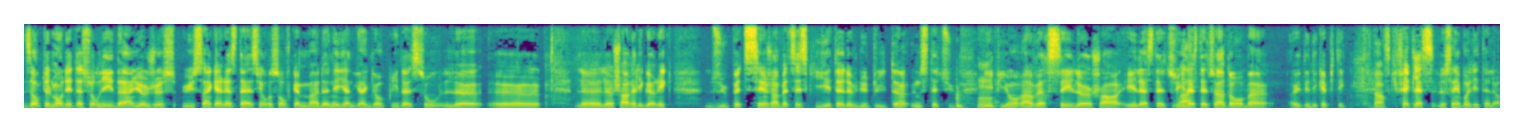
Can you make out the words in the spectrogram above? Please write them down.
disons que tout le monde était sur les dents. Il y a juste eu cinq arrestations, sauf qu'à un moment donné, il y a une gang qui ont pris d'assaut le, euh, le le char allégorique du petit Saint-Jean-Baptiste qui était devenu depuis le temps une statue. Et puis ils ont renversé le char et la statue. Et la statue en tombant a été décapitée. Bon. Ce qui fait que la- le symbole était là.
